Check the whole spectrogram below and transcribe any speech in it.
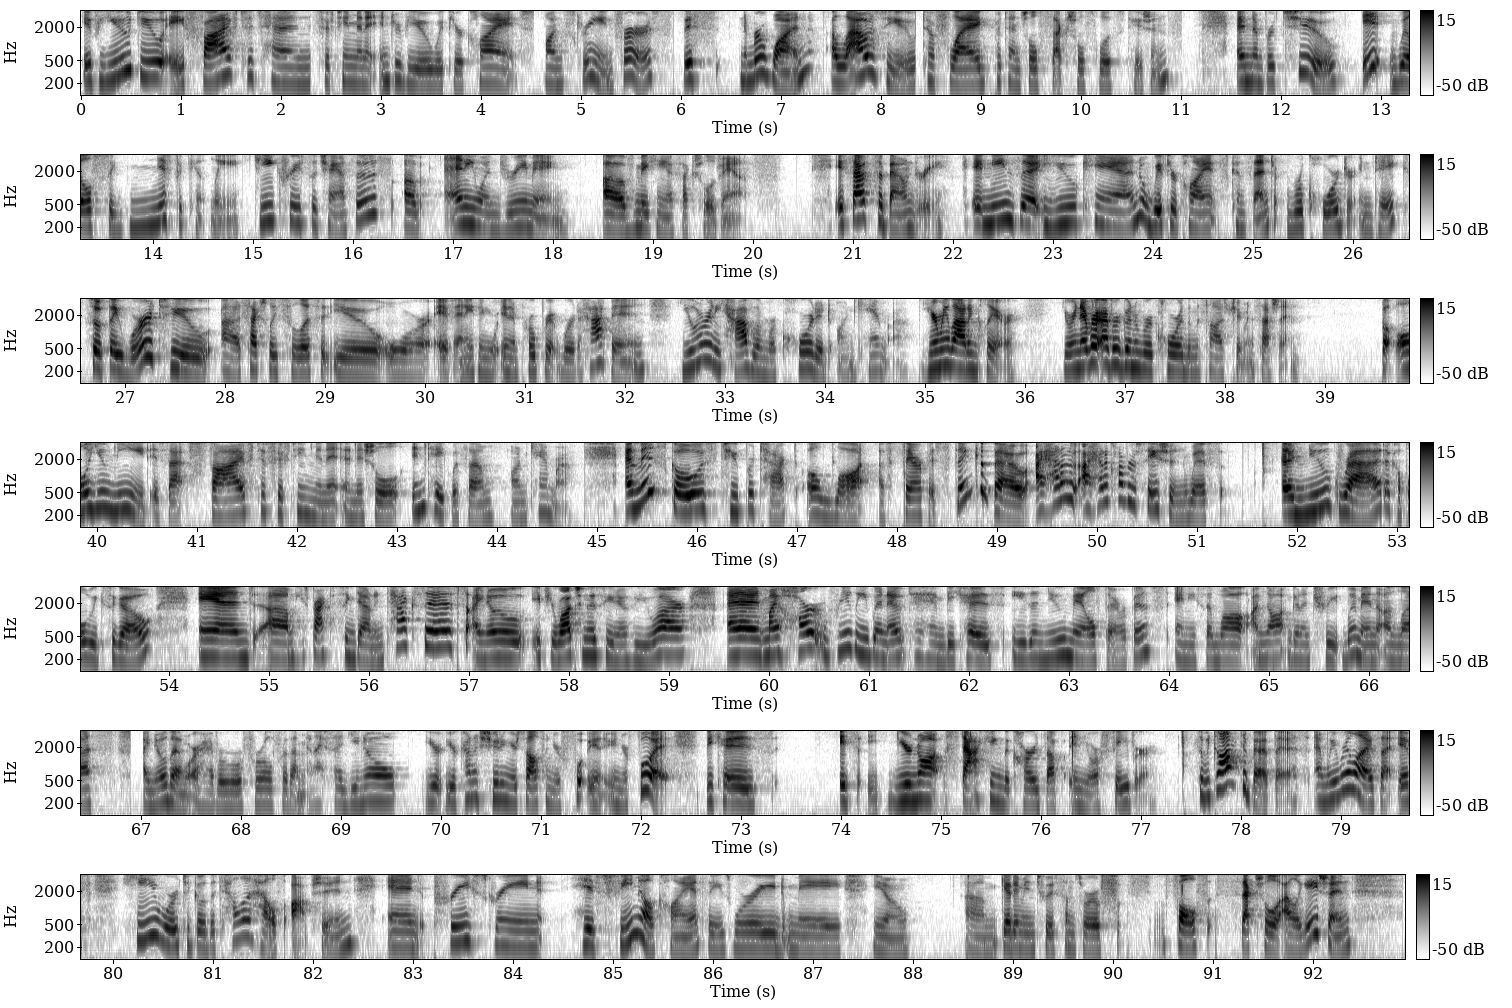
if you do a 5 to 10, 15 minute interview with your client on screen first, this number one allows you to flag potential sexual solicitations. And number two, it will significantly decrease the chances of anyone dreaming of making a sexual advance. It sets a boundary. It means that you can, with your client's consent, record your intake. So if they were to uh, sexually solicit you or if anything inappropriate were to happen, you already have them recorded on camera. Hear me loud and clear. You're never ever going to record the massage treatment session. But all you need is that 5 to 15 minute initial intake with them on camera. And this goes to protect a lot of therapists. Think about I had a I had a conversation with a new grad a couple weeks ago, and um, he's practicing down in Texas. I know if you're watching this, you know who you are. And my heart really went out to him because he's a new male therapist, and he said, Well, I'm not going to treat women unless I know them or I have a referral for them. And I said, You know, you're, you're kind of shooting yourself in your foot in, in your foot because it's you're not stacking the cards up in your favor so we talked about this and we realized that if he were to go the telehealth option and pre-screen his female clients that he's worried may, you know, um, get him into some sort of false sexual allegation,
